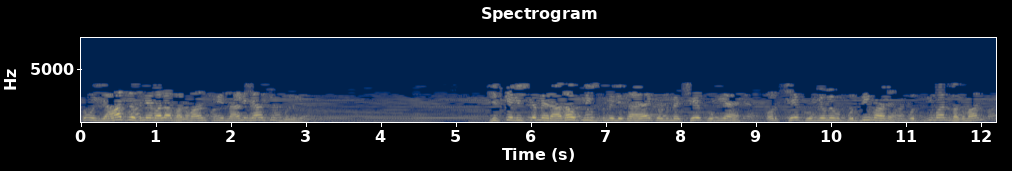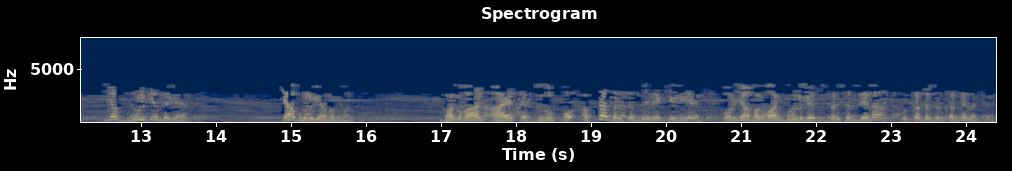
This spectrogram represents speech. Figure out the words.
तो वो याद रखने वाला भगवान श्री नारायण यहाँ क्यों भूल गया? जिसके विषय में राधा उपनिषद में लिखा है कि उनमें छह खूबियाँ हैं और छह खूबियों में वो बुद्धिमान है। बुद्धिमान भगवान, या भूल कैसे गया? क्या भूल गया भगवान? भगवान आए थे ध्रुव को अपना दर्शन देने के लिए और यहाँ भगवान भूल गए, दर्शन देना, उसका दर्शन करने लग जाए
